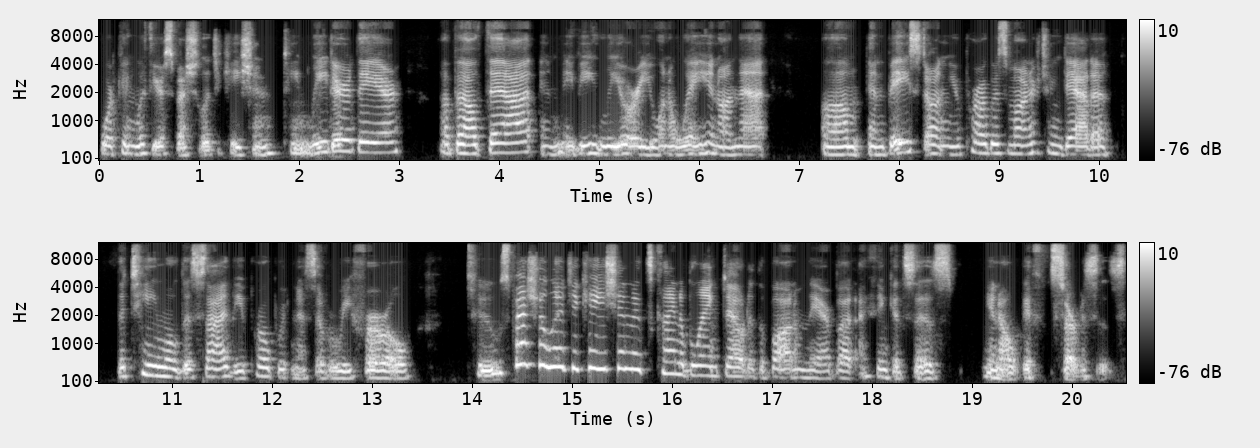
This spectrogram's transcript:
working with your special education team leader there about that. And maybe Leora, you want to weigh in on that. Um, and based on your progress monitoring data, the team will decide the appropriateness of a referral to special education. It's kind of blanked out at the bottom there, but I think it says, you know, if services.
